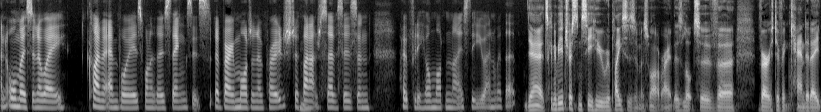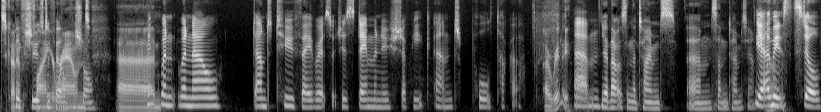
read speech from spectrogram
and almost in a way, climate envoy is one of those things. It's a very modern approach to financial services, and hopefully he'll modernise the UN with it. Yeah, it's going to be interesting to see who replaces him as well, right? There's lots of uh, various different candidates kind Big of shoes to flying fill, for around. sure. I think Um, when we're now down to two favourites, which is Dame Minouche Shafik and Paul Tucker. Oh, really? Um, Yeah, that was in the Times, um, Sunday Times. Yeah. yeah, I mean it's still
